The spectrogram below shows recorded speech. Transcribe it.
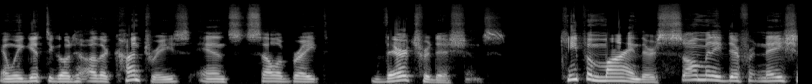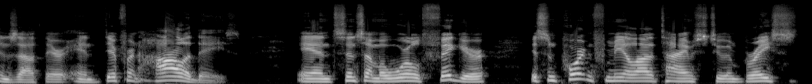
and we get to go to other countries and celebrate their traditions. Keep in mind there's so many different nations out there and different holidays. And since I'm a world figure, it's important for me a lot of times to embrace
